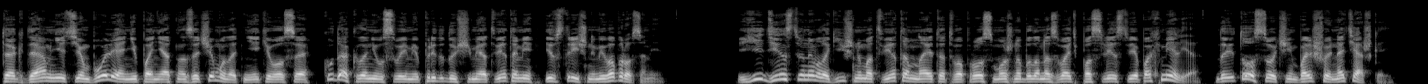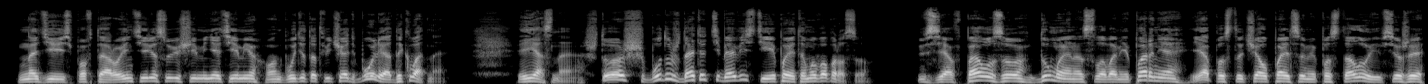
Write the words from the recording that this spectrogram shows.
Тогда мне тем более непонятно, зачем он отнекивался, куда клонил своими предыдущими ответами и встречными вопросами. Единственным логичным ответом на этот вопрос можно было назвать последствия похмелья, да и то с очень большой натяжкой. Надеюсь, по второй интересующей меня теме он будет отвечать более адекватно. Ясно. Что ж, буду ждать от тебя вестей по этому вопросу. Взяв паузу, думая над словами парня, я постучал пальцами по столу и все же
